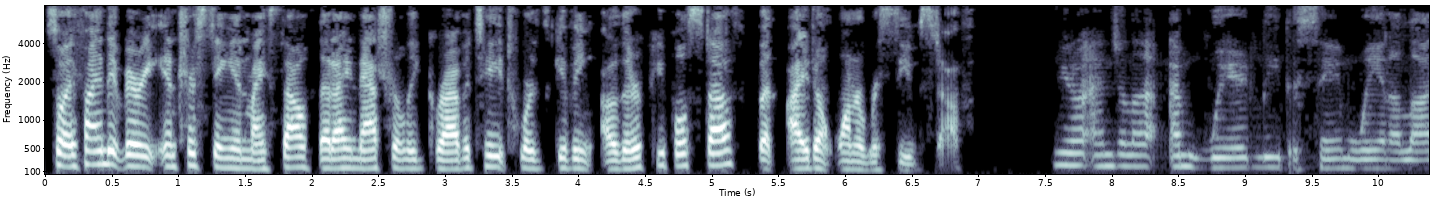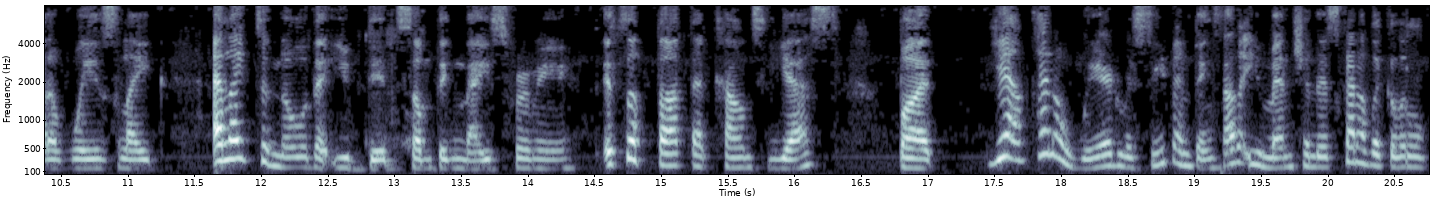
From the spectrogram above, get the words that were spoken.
So I find it very interesting in myself that I naturally gravitate towards giving other people stuff, but I don't want to receive stuff. You know, Angela, I'm weirdly the same way in a lot of ways. Like, I like to know that you did something nice for me. It's a thought that counts, yes, but yeah, I'm kind of weird receiving things. Now that you mentioned it, it's kind of like a little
